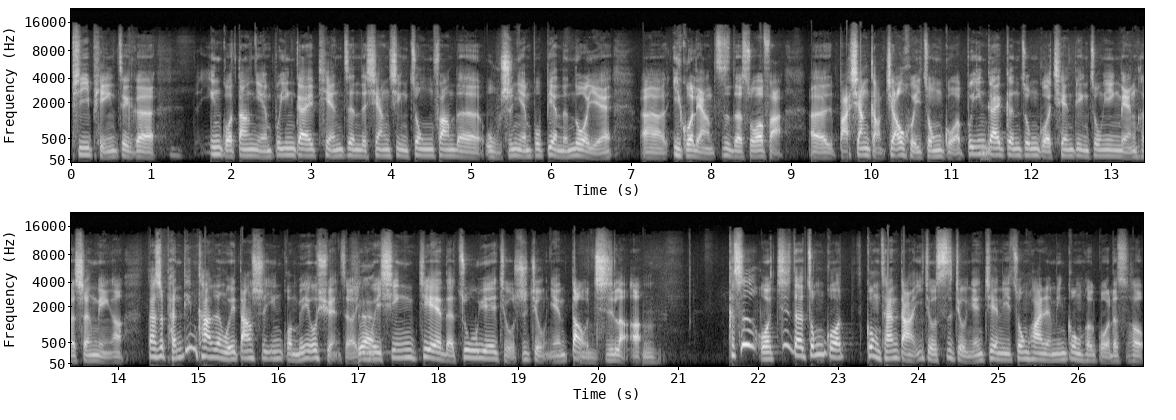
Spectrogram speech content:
批评这个英国当年不应该天真的相信中方的五十年不变的诺言，呃，一国两制的说法。呃，把香港交回中国，不应该跟中国签订中英联合声明啊。但是彭定康认为，当时英国没有选择，因为新界的租约九十九年到期了啊。可是我记得中国共产党一九四九年建立中华人民共和国的时候，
